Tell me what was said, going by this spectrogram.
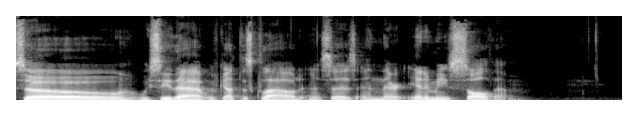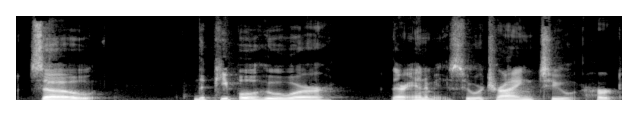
So we see that we've got this cloud, and it says, and their enemies saw them. So the people who were their enemies, who were trying to hurt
